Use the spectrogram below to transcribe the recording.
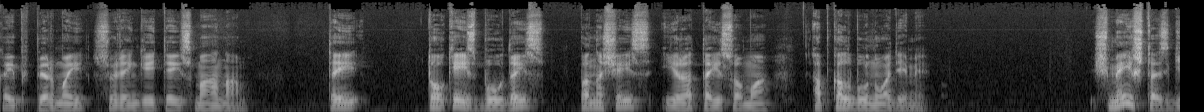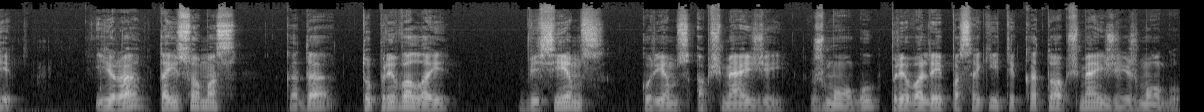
kaip pirmai surengiai teismą anam. Tai tokiais būdais panašiais yra taisoma apkalbų nuodėmė. Šmeištasgi yra taisomas, kada tu privalai visiems kuriems apšmeižiai žmogų, privalai pasakyti, kad tu apšmeižiai žmogų.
